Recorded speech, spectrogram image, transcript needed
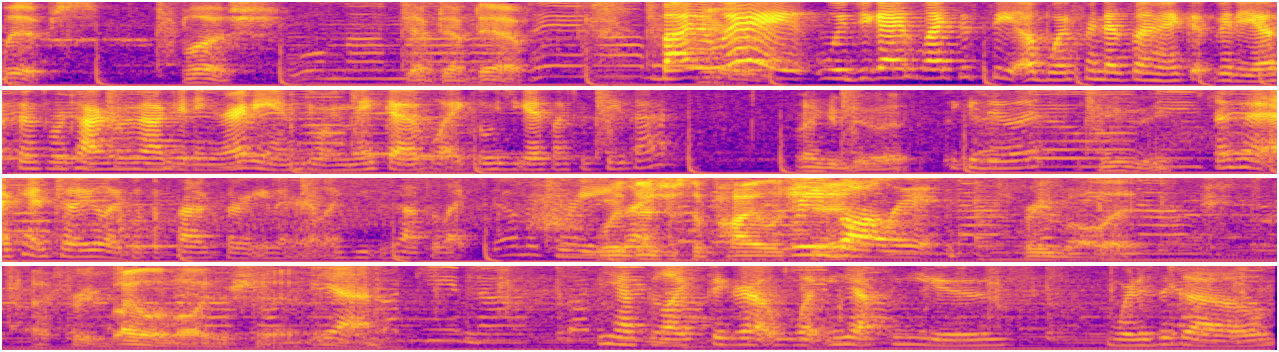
lips, blush, dab, dab, dab. By the way, would you guys like to see a boyfriend does my makeup video since we're talking about getting ready and doing makeup? Like, would you guys like to see that? I could do it. You could do it. Easy. Okay, I can't tell you like what the products are either. Like, you just have to like free, Where like, there's just a pile of free shit. ball it. Free ball it. I free ball. I love all your shit. Yeah. You have to like figure out what you have to use. Where does it go?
